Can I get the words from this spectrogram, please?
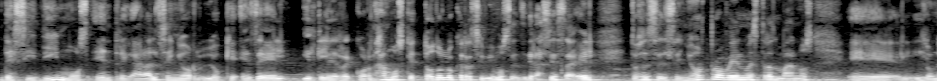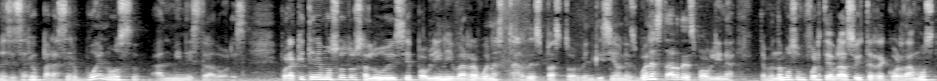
decidimos entregar al Señor lo que es de Él y le recordamos que todo lo que recibimos es gracias a Él. Entonces el Señor provee en nuestras manos eh, lo necesario para ser buenos administradores. Por aquí tenemos otro saludo, dice Paulina Ibarra, buenas tardes pastor, bendiciones. Buenas tardes Paulina, te mandamos un fuerte abrazo y te recordamos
